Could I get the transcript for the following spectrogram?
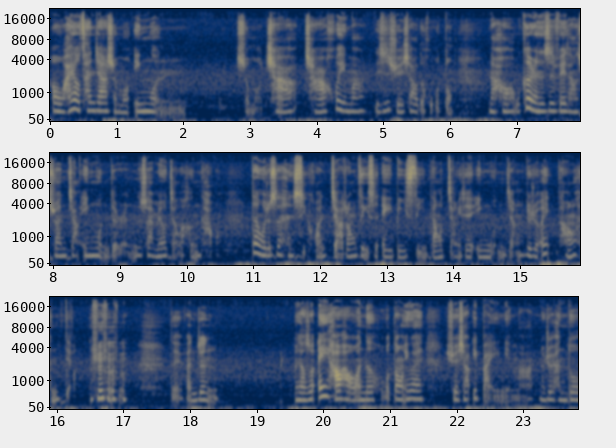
哦，我还有参加什么英文？什么茶茶会吗？也是学校的活动。然后我个人是非常喜欢讲英文的人，虽然没有讲的很好，但我就是很喜欢假装自己是 A B C，然后讲一些英文，这样就觉得哎，好像很屌。对，反正我想说，哎，好好玩的活动，因为学校一百年嘛，我觉得很多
